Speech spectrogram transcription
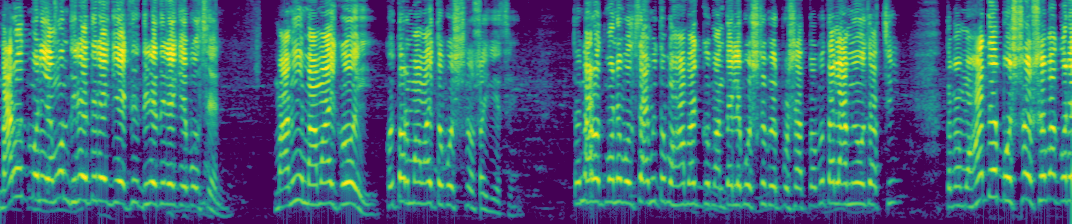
নারদমণি এমন ধীরে ধীরে গিয়ে, ধীরে ধীরে গিয়ে বলছেন মামি, মামাই কই? কই, তোর মামাই তো বৈষ্ণব হয়ে গেছে। তো নারদ মনে বলছে, আমি তো মহাভাগ্যবান, তাইলে বৈষ্ণবের প্রসাদ পাবো তাহলে আমিও যাচ্ছি। তবে মহাদেব বৈষ্ণব সেবা করে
